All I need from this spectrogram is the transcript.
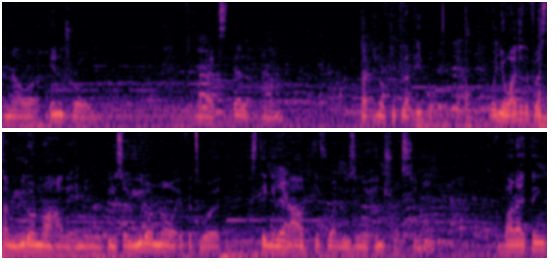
and our intro were like stellar you know but you know people are people when you watch it the first time you don't know how the ending will be so you don't know if it's worth stinging it out if we're losing your interest you know but I think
